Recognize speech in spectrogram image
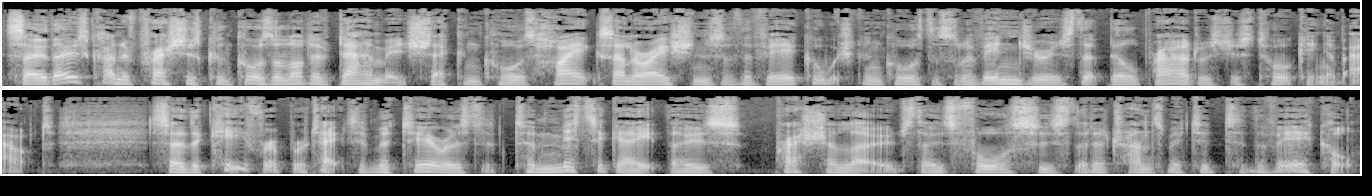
So, those kind of pressures can cause a lot of damage. They can cause high accelerations of the vehicle, which can cause the sort of injuries that Bill Proud was just talking about. So, the key for a protective material is to, to mitigate those pressure loads, those forces that are transmitted to the vehicle.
